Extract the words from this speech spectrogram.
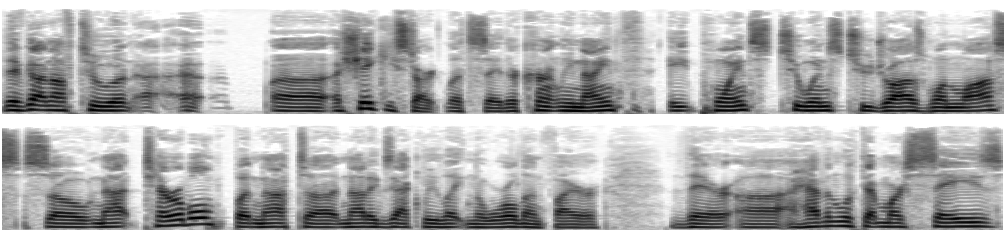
they've gotten off to a, a, a, shaky start. Let's say they're currently ninth, eight points, two wins, two draws, one loss. So not terrible, but not uh, not exactly lighting the world on fire. There, uh, I haven't looked at Marseille's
